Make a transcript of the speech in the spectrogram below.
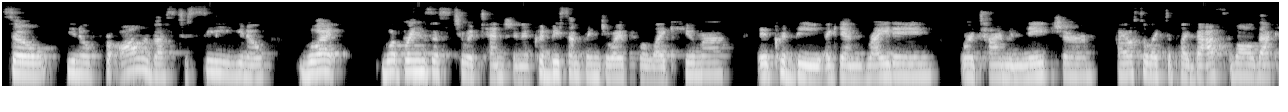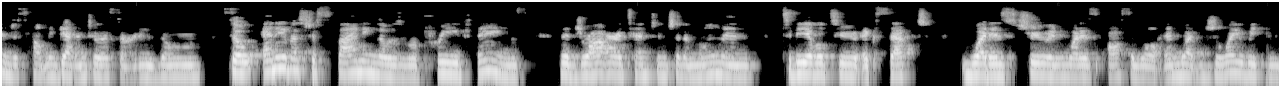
so you know for all of us to see you know what what brings us to attention. It could be something joyful like humor. It could be, again, writing or time in nature. I also like to play basketball. That can just help me get into a certain zone. So any of us just finding those reprieve things that draw our attention to the moment to be able to accept what is true and what is possible and what joy we can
